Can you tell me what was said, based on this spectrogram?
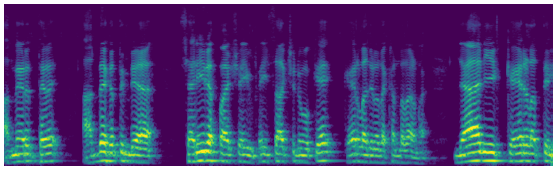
അന്നേരത്തെ അദ്ദേഹത്തിന്റെ ശരീരഭാഷയും ഫേസ് ഒക്കെ കേരള ജനത കണ്ടതാണ്. ഞാൻ ഈ കേരളത്തിൽ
